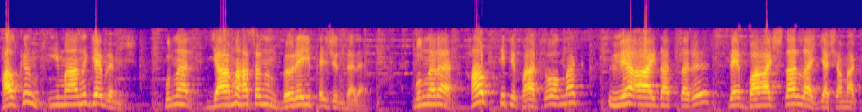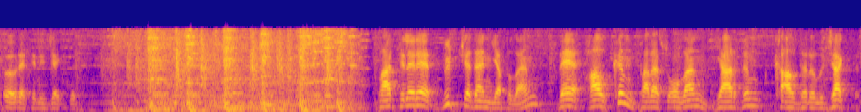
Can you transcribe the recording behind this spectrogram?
Halkın imanı gevremiş. Bunlar Yağmı Hasan'ın böreği peşindeler. Bunlara halk tipi parti olmak, üye aidatları ve bağışlarla yaşamak öğretilecektir. Partilere bütçeden yapılan ve halkın parası olan yardım kaldırılacaktır.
